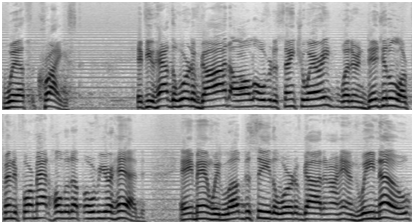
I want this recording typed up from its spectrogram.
with Christ. If you have the Word of God all over the sanctuary, whether in digital or printed format, hold it up over your head. Amen. We love to see the Word of God in our hands. We know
